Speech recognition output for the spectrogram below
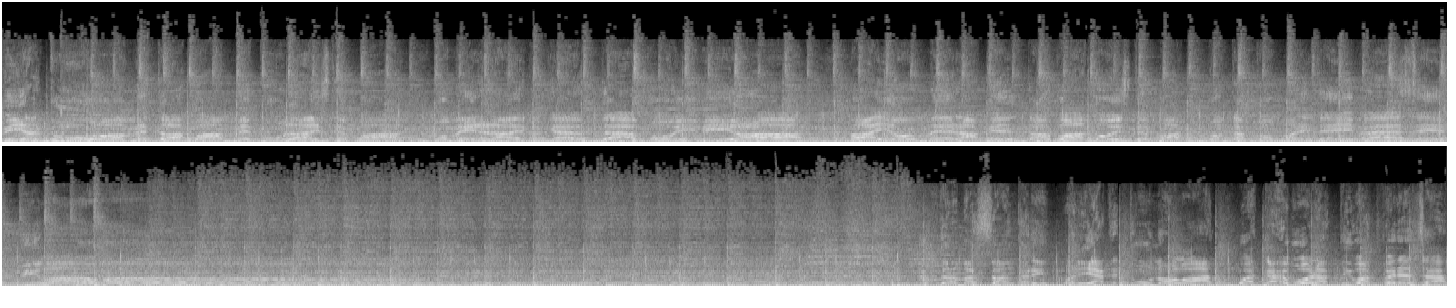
Pian tuhoamme, tapamme punaisten maat On meidän aika käyttää voimia. Aiomme rakentaa valkoisten maat Mutta kommanit ei pääse pilaamaan. Nyt nämä sankari on jätetty unholaan Vaikka he vuodattivat verensä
